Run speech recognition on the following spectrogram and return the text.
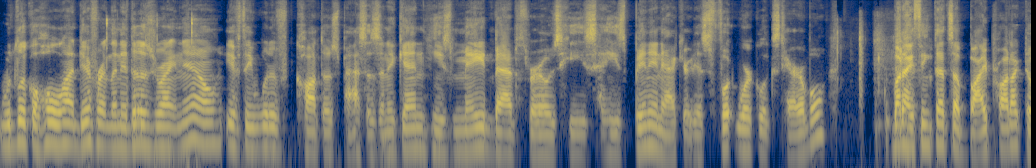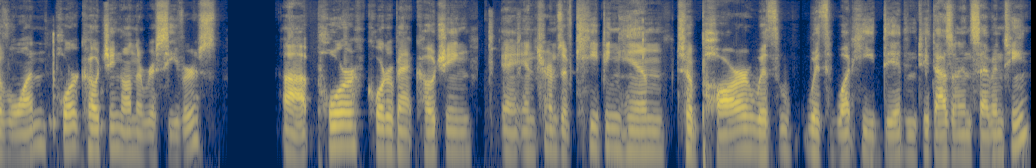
would look a whole lot different than it does right now if they would have caught those passes. And again, he's made bad throws. He's he's been inaccurate. His footwork looks terrible. But I think that's a byproduct of one poor coaching on the receivers, uh, poor quarterback coaching in, terms of keeping him to par with with what he did in 2017.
